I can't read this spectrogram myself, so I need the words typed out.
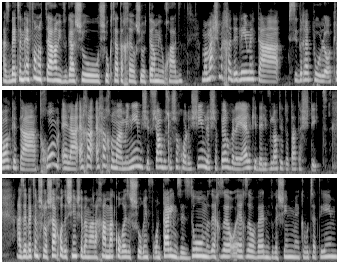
אז בעצם איפה נוצר המפגש שהוא, שהוא קצת אחר, שהוא יותר מיוחד? ממש מחדדים את הסדרי פעולות, לא רק את התחום, אלא איך, איך אנחנו מאמינים שאפשר בשלושה חודשים לשפר ולייעל כדי לבנות את אותה תשתית. אז זה בעצם שלושה חודשים שבמהלכם מה קורה, זה שיעורים פרונטליים, זה זום, זה איך, זה, איך זה עובד, מפגשים אה, קבוצתיים?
